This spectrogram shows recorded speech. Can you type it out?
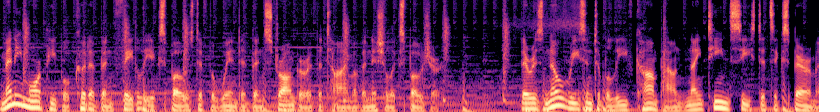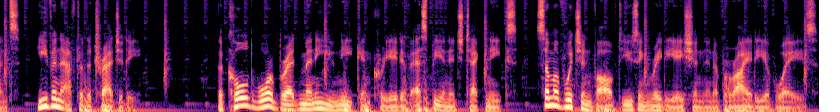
Many more people could have been fatally exposed if the wind had been stronger at the time of initial exposure there is no reason to believe Compound 19 ceased its experiments, even after the tragedy. The Cold War bred many unique and creative espionage techniques, some of which involved using radiation in a variety of ways.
